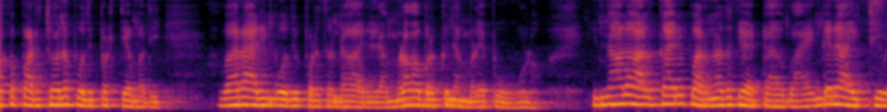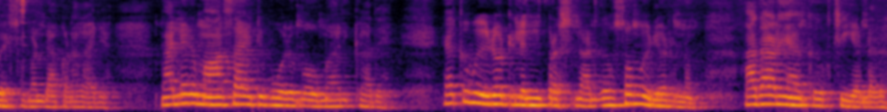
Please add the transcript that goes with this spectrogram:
ഒക്കെ പഠിച്ചോനെ പൊതിപ്പെടുത്തിയാൽ മതി. വേറെ ആരെയും ബോധ്യപ്പെടുത്തേണ്ട കാര്യമില്ല. നമ്മളെ ഖബർക്ക് നമ്മളെ പോവുള്ളൂ. ഇന്നാൾ ആൾക്കാർ പറഞ്ഞത് കേട്ടാൽ ഭയങ്കരമായിട്ട് വിഷമമുണ്ടാക്കണ കാര്യം. നല്ലൊരു മാസമായിട്ട് പോലും ബഹുമാനിക്കാതെ. ഞങ്ങൾക്ക് വീഡിയോ ഇട്ടില്ലെങ്കിൽ പ്രശ്നമാണ്. ദിവസവും വീഡിയോ ഇടണം അതാണ് ഞങ്ങൾക്ക് ചെയ്യേണ്ടത്.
